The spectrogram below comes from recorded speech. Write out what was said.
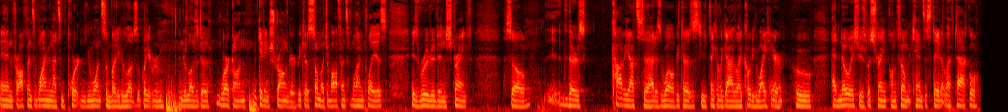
And for offensive linemen, that's important. You want somebody who loves the weight room and who loves to work on getting stronger because so much of offensive line play is is rooted in strength. So there's caveats to that as well because you think of a guy like Cody Whitehair who had no issues with strength on film at Kansas State at left tackle.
